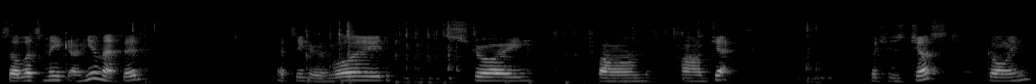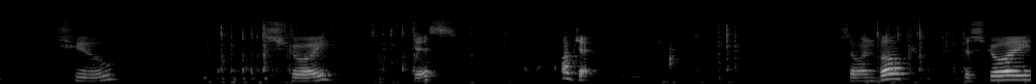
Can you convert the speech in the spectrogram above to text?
So let's make a new method. Let's see here, void destroy bomb object which is just going to destroy this object. So invoke destroy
